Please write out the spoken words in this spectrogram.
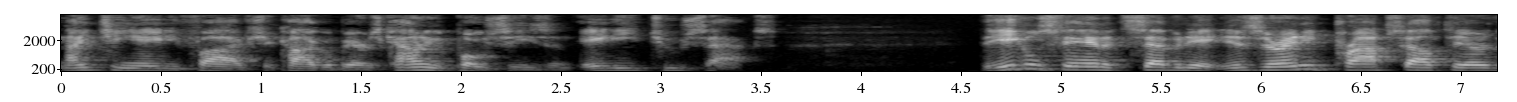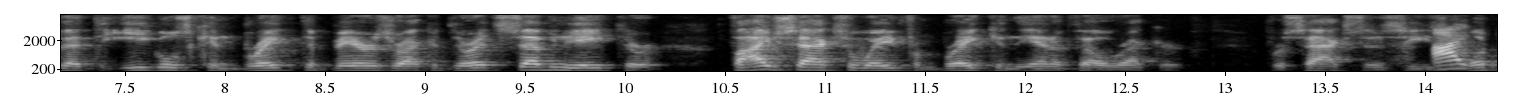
1985 Chicago Bears, counting the postseason, 82 sacks. The Eagles stand at 78. Is there any props out there that the Eagles can break the Bears record? They're at 78. They're five sacks away from breaking the NFL record for sacks in a season. I, what,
